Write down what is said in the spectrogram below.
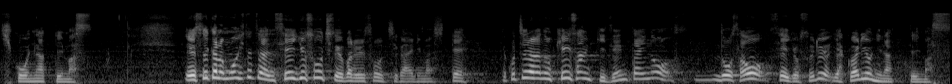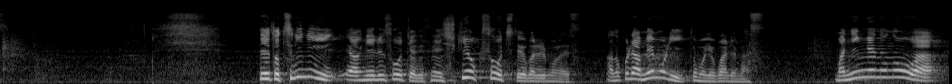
機構になっています。えそれからもう一つは制御装置と呼ばれる装置がありまして、こちらの計算機全体の動作を制御する役割を担っています。でと次に挙げる装置はですね、主記憶装置と呼ばれるものです。あのこれはメモリーとも呼ばれます。まあ、人間の脳は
